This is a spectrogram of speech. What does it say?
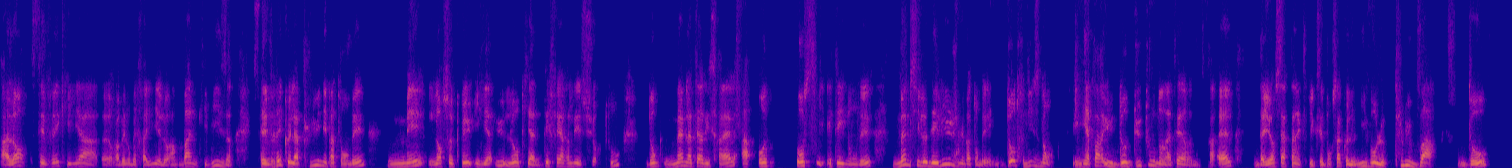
Alors, c'est vrai qu'il y a euh, Rabbeinu Bechayi et le Ramban qui disent, c'est vrai que la pluie n'est pas tombée, mais lorsqu'il y a eu l'eau qui a déferlé sur tout, donc même la terre d'Israël a aussi été inondée, même si le déluge n'est pas tombé. D'autres disent non, il n'y a pas eu d'eau du tout dans la terre d'Israël. D'ailleurs, certains expliquent que c'est pour ça que le niveau le plus bas d'eau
